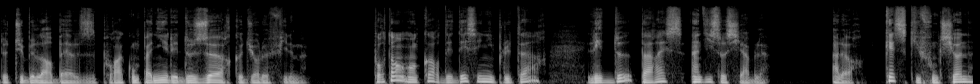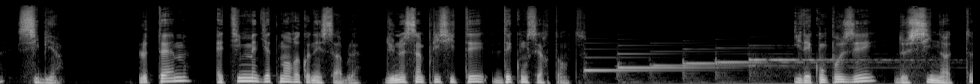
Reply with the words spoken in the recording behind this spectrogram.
de Tubular Bells pour accompagner les deux heures que dure le film. Pourtant, encore des décennies plus tard, les deux paraissent indissociables. Alors, qu'est-ce qui fonctionne si bien? Le thème est immédiatement reconnaissable, d'une simplicité déconcertante. Il est composé de six notes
